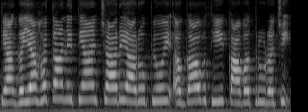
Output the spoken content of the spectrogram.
ત્યાં ગયા હતા અને ત્યાં ચારે આરોપીઓએ અગાઉથી કાવતરું રચી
